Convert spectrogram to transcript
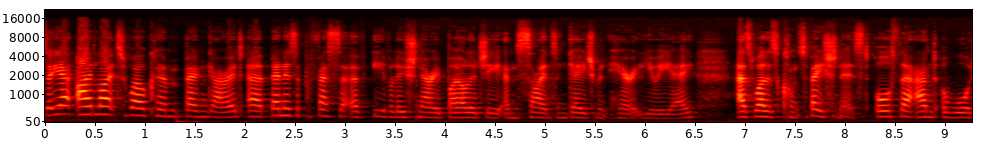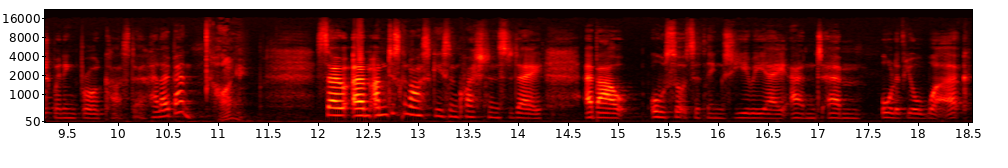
So, yeah, I'd like to welcome Ben Garrod. Uh, ben is a professor of evolutionary biology and science engagement here at UEA, as well as a conservationist, author, and award winning broadcaster. Hello, Ben. Hi. So, um, I'm just going to ask you some questions today about all sorts of things UEA and um, all of your work.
